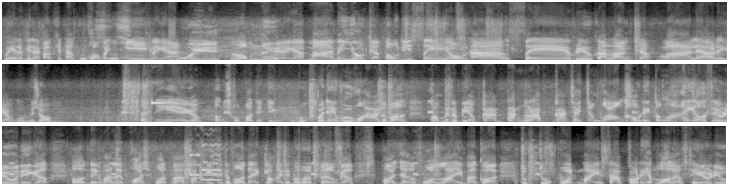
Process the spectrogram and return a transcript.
เวย์แล้วมีไรเปล่าเก็บทางกูเข้าไปอีกเลยครับอุ้ยลมเหนือครับมาไม่หยุดครับตรงที่ 4 ของทางเซริลกำลังจะมาแล้วเลยครับคุณผู้ชม นี่ครับต้องชมว่าจริงๆบุกไม่ได้หวือหวาแต่ว่าความเป็นระเบียบการตั้งรับการใช้จังหวะของเขานี่ต้องให้เขาเซริลนี่ครับต่อเนื่องมาเลยพอชปวดมาฝั่งนี้คิทเฟอร์ได้กล่องให้ได้มาเพิ่มเติมครับพอยังหัวไล่มาก่อนจุ๊บจุบวนใหม่สับก็เรียบร้อยแล้วเซริล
